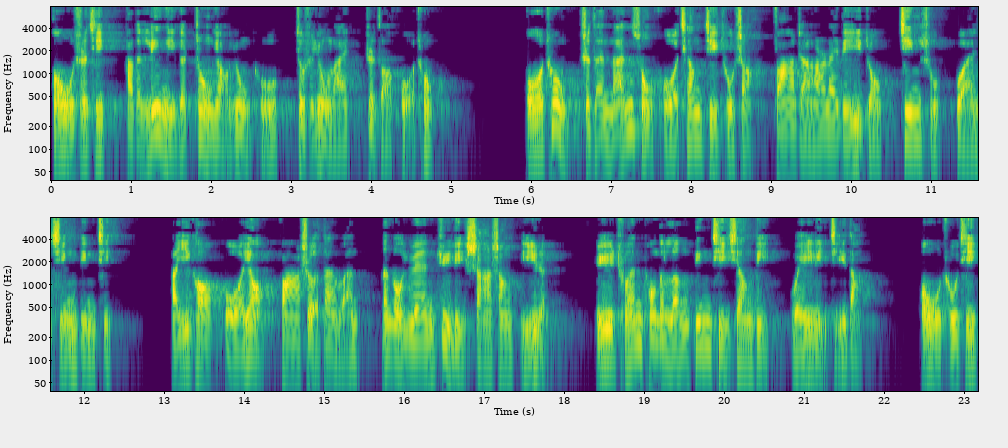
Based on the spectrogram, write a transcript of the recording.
洪武时期它的另一个重要用途就是用来制造火铳。火铳是在南宋火枪基础上发展而来的一种金属管型兵器，它依靠火药发射弹丸，能够远距离杀伤敌人，与传统的冷兵器相比，威力极大。洪武初期，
